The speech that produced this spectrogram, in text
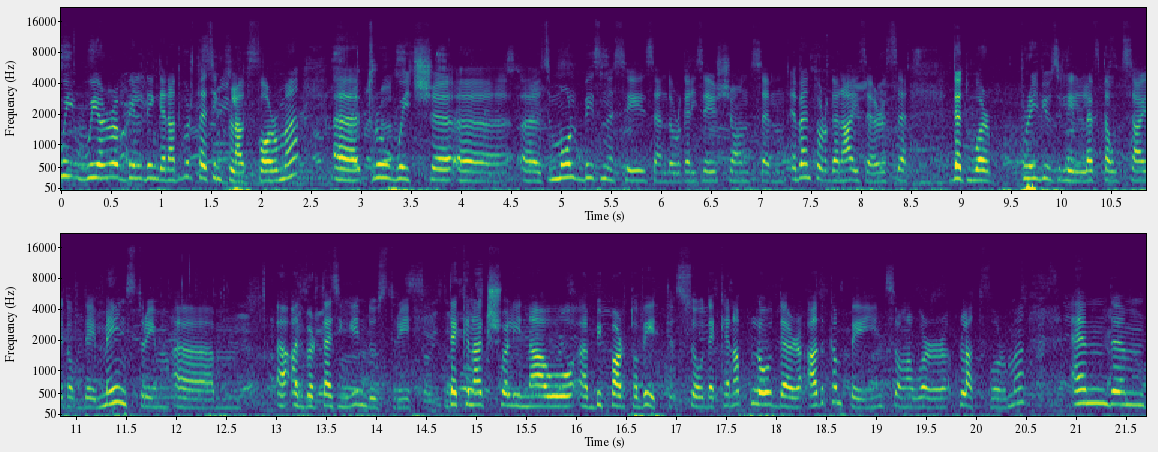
we, we are building an advertising platform uh, through which uh, uh, small businesses and organizations and event organizers that were previously left outside of the mainstream um, uh, advertising industry, they can actually now uh, be part of it. So they can upload their ad campaigns on our platform and um,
